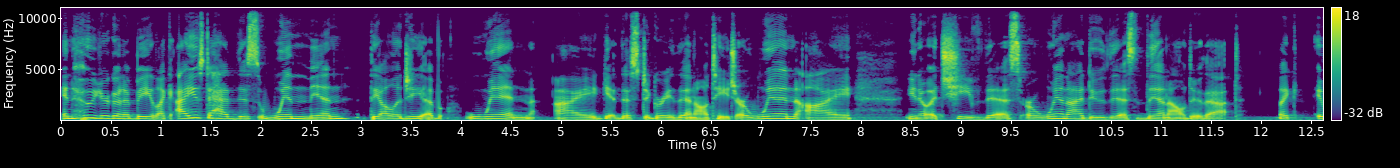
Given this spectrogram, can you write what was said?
in who you're going to be. Like, I used to have this when then theology of when I get this degree, then I'll teach, or when I, you know, achieve this, or when I do this, then I'll do that. Like, it,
